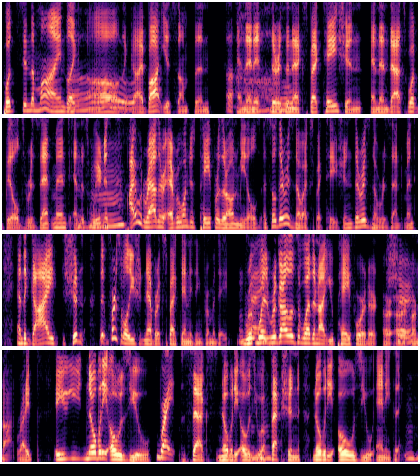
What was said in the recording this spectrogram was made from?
puts in the mind like, oh, the Oh. guy bought you something, and then it there's an Oh. expectation, and then that's what builds resentment and this weirdness. Mm-hmm. I would rather everyone just pay for their own meals, and so there is no expectation, there is no resentment, and the guy shouldn't. First of all, you should never expect anything from a date, Okay. re- regardless of whether or not you pay for it or or, Sure. or, or not. Right? You, you, nobody owes you right. sex. Nobody owes you affection. Nobody owes you anything.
